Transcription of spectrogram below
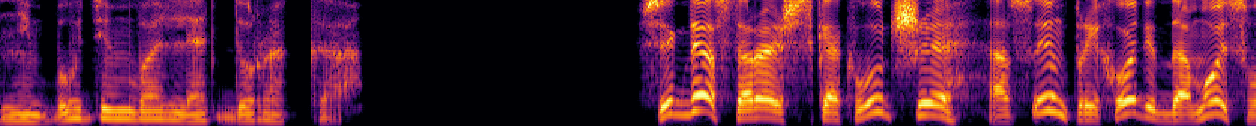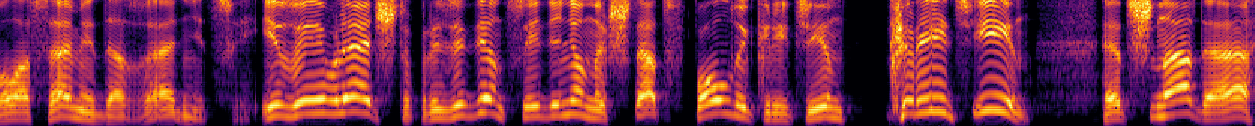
«Не будем валять дурака», Всегда стараешься как лучше, а сын приходит домой с волосами до задницы и заявляет, что президент Соединенных Штатов полный кретин. Кретин! Это ж надо, а!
